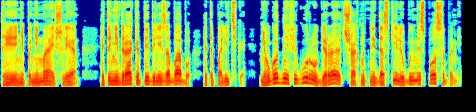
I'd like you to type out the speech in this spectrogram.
Ты не понимаешь, Лем. Это не драка пебелей за бабу, это политика. Неугодные фигуры убирают с шахматной доски любыми способами,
